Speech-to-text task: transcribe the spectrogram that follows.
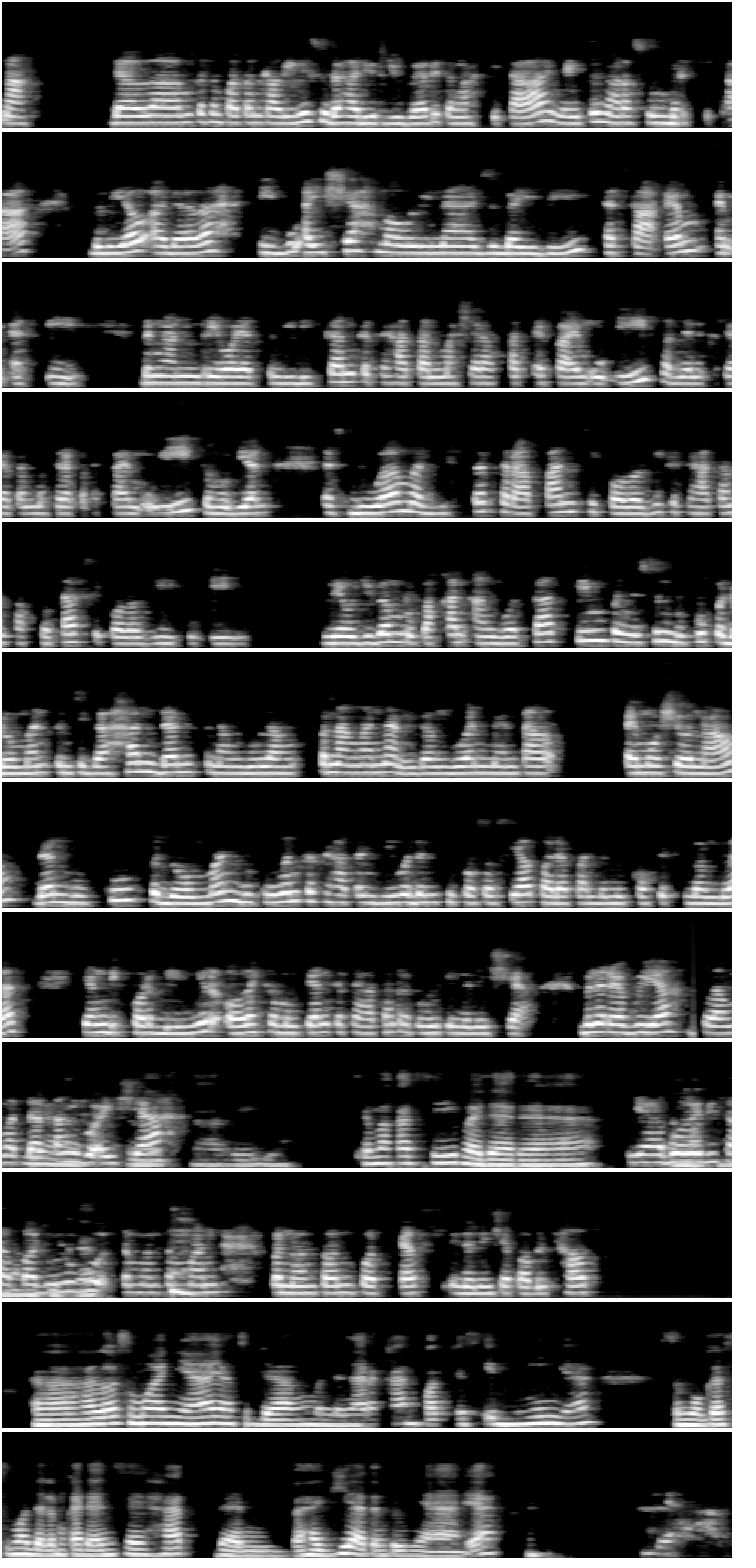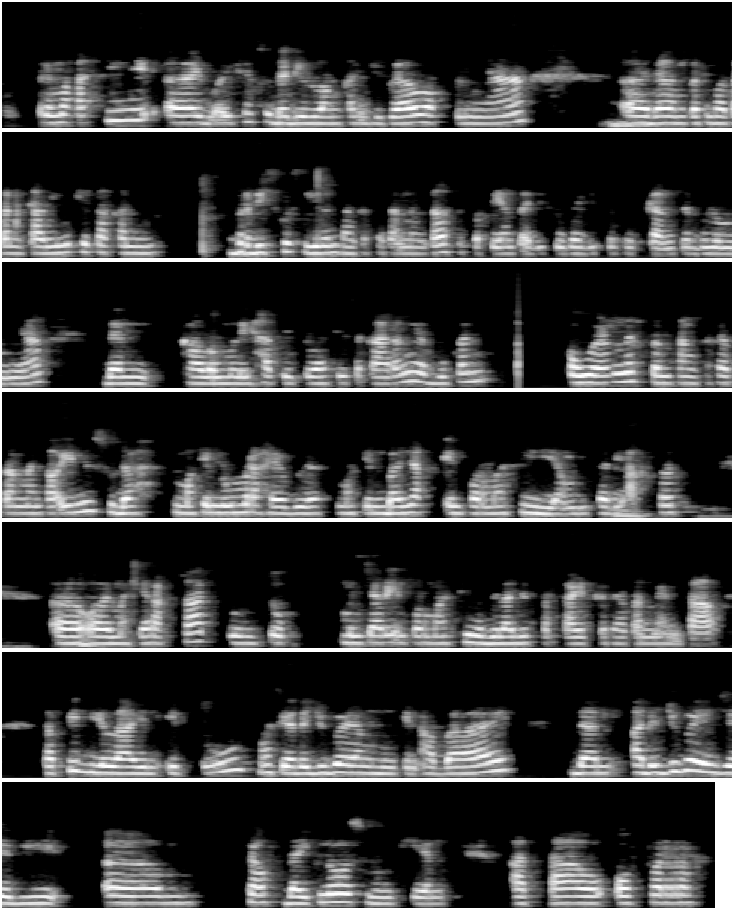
Nah, dalam kesempatan kali ini sudah hadir juga di tengah kita, yaitu narasumber kita, Beliau adalah Ibu Aisyah Maulina Zubaidi, SKM MSI, dengan riwayat pendidikan kesehatan masyarakat FKM UI, sarjana kesehatan masyarakat FKM UI, kemudian S2 Magister Terapan Psikologi Kesehatan Fakultas Psikologi UI. Beliau juga merupakan anggota tim penyusun buku pedoman pencegahan dan penanggulang penanganan gangguan mental emosional, dan buku pedoman dukungan kesehatan jiwa dan psikososial pada pandemi COVID-19 yang dikoordinir oleh Kementerian Kesehatan Republik Indonesia. Benar ya Bu ya? Selamat ya, datang ya, Bu Aisyah. Terima kasih Mbak Dara. Ya, Selamat boleh disapa dulu juga. Bu teman-teman penonton podcast Indonesia Public Health. Uh, halo semuanya yang sedang mendengarkan podcast ini ya. Semoga semua dalam keadaan sehat dan bahagia tentunya ya. Ya. Terima kasih uh, Ibu Aisyah sudah diluangkan juga waktunya. Uh, dalam kesempatan kali ini kita akan berdiskusi tentang kesehatan mental seperti yang tadi sudah disebutkan sebelumnya. Dan kalau melihat situasi sekarang ya bukan awareness tentang kesehatan mental ini sudah semakin lumrah ya Bu ya, semakin banyak informasi yang bisa diakses uh, oleh masyarakat untuk mencari informasi lebih lanjut terkait kesehatan mental. Tapi di lain itu masih ada juga yang mungkin abai dan ada juga yang jadi um, self diagnose mungkin atau over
